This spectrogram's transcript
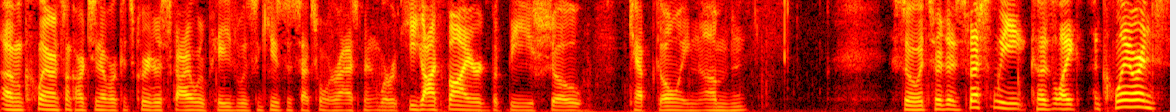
um, Clarence on Cartoon Network, its creator Skyler Page was accused of sexual harassment, where he got fired, but the show kept going. Um, so it's especially because like Clarence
